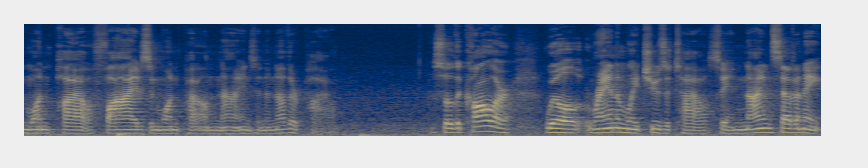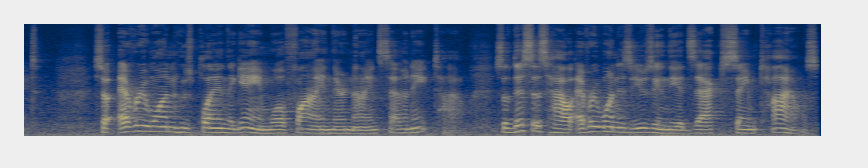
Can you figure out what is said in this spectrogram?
in one pile, 5s in one pile, 9s in another pile. So the caller will randomly choose a tile, say 9, 7, 8 so everyone who's playing the game will find their 978 tile. So this is how everyone is using the exact same tiles.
